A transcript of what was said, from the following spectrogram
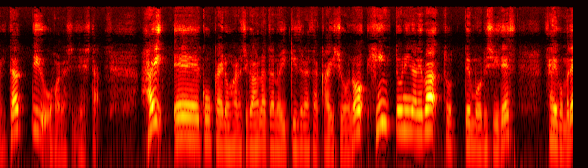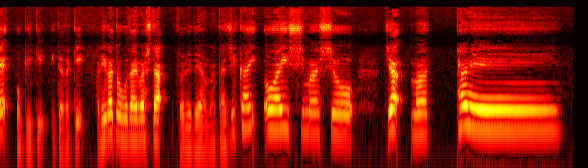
えたっていうお話でした。はい、えー、今回のお話があなたの生きづらさ解消のヒントになればとっても嬉しいです。最後までお聴きいただきありがとうございました。それではまた次回お会いしましょう。じゃ、またねー。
